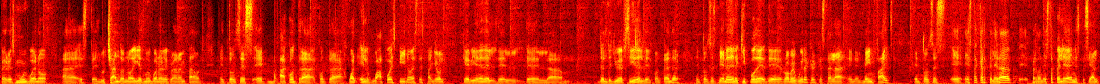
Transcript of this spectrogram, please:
pero es muy bueno ah, este, luchando, ¿no? Y es muy bueno en el ground and pound. Entonces eh, va contra, contra Juan el Guapo Espino, este español que viene del, del, del, am, del de UFC, del, del contender. Entonces viene del equipo de, de Robert Whittaker que está en, la, en el main fight. Entonces eh, esta cartelera, eh, perdón, esta pelea en especial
